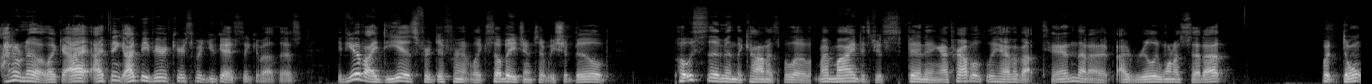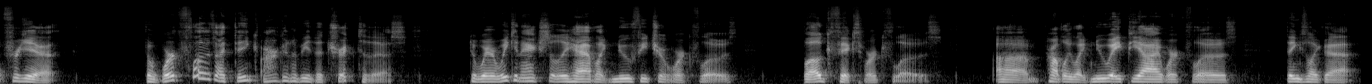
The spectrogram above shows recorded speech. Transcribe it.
I don't know. Like I, I think I'd be very curious what you guys think about this if you have ideas for different like subagents that we should build, post them in the comments below. My mind is just spinning. I probably have about 10 that I, I really want to set up. But don't forget, the workflows I think are going to be the trick to this. To where we can actually have like new feature workflows, bug fix workflows, um, probably like new API workflows, things like that,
